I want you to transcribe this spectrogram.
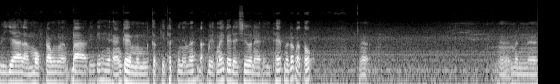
Fujiya là một trong à, ba cái, cái hãng kềm mà mình cực kỳ thích anh em ha. Đặc biệt mấy cây đời xưa này thì thép nó rất là tốt. Đó. À, mình à,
